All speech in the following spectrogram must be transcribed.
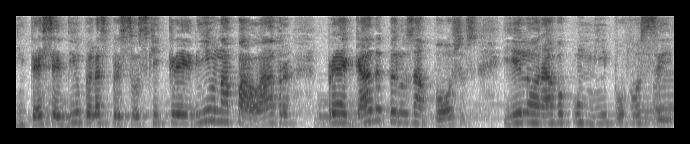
intercedia pelas pessoas que creriam na palavra pregada pelos apóstolos e ele orava por mim e por você.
